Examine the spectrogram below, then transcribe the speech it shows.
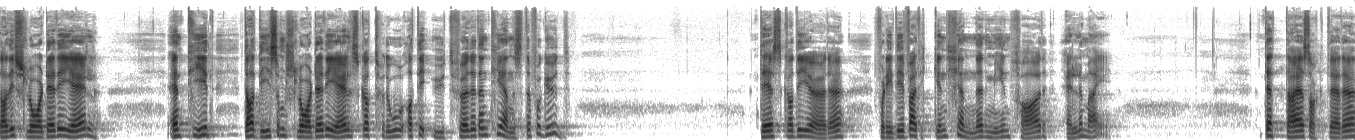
da de slår dere i hjel. En tid da de som slår dere i hjel, skal tro at de utfører en tjeneste for Gud. Det skal de gjøre fordi de verken kjenner min far eller meg. Dette har jeg sagt dere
